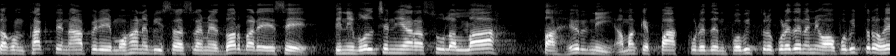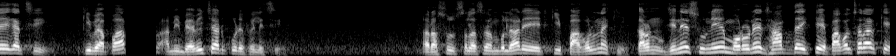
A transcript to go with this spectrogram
তখন থাকতে না পেরে মহানবী ইসলামের দরবারে এসে তিনি বলছেন, ইয়া রাসুল আল্লাহ তাহেরনি, আমাকে পাক করে দেন, পবিত্র করে দেন, আমি অপবিত্র হয়ে গেছি। কি ব্যাপার? আমি ব্যবিচার করে ফেলেছি। রাসুল সাল্লাহাম বলে আরে এর কি পাগল নাকি? কারণ জেনে শুনে মরণে ঝাঁপ দেয় কে? পাগল ছাড়া আর কে?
